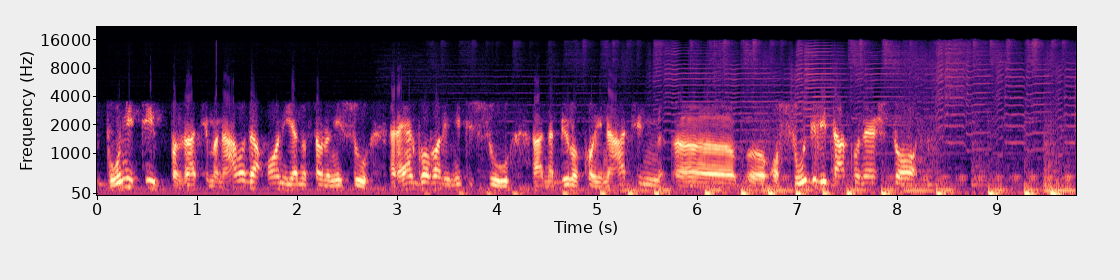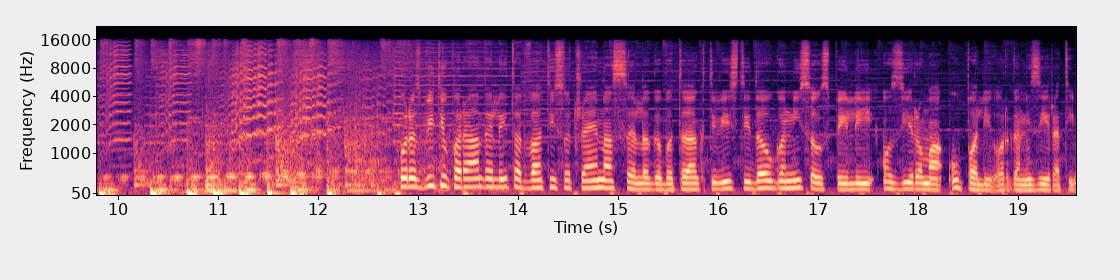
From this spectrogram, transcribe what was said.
zbuniti po znacima navoda, oni jednostavno nisu reagovali, niti su a, na bilo koji način uh, osudili tako nešto. Po razbitju parade leta 2001 se LGBT aktivisti dolgo niso uspeli oziroma upali organizirati.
